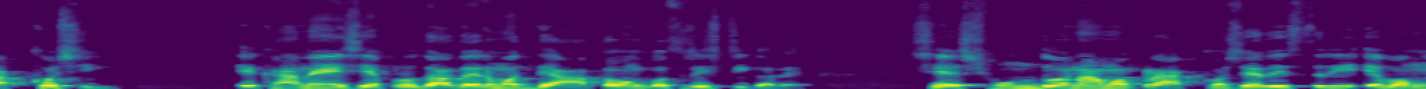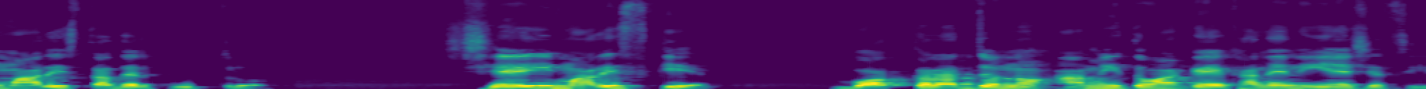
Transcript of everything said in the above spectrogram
রাক্ষসী এখানে এসে প্রজাদের মধ্যে আতঙ্ক সৃষ্টি করে। সে সুন্দর নামক রাক্ষসের স্ত্রী এবং মারিস তাদের পুত্র। সেই মারিসকে বধ করার জন্য আমি তোমাকে এখানে নিয়ে এসেছি।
